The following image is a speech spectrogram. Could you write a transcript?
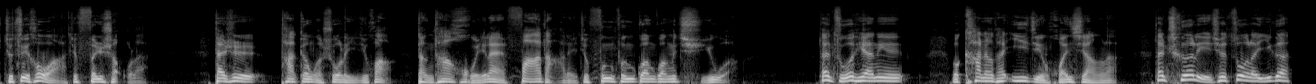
就最后啊就分手了。但是他跟我说了一句话，等他回来发达的，就风风光光的娶我。但昨天呢，我看到他衣锦还乡了，但车里却坐了一个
